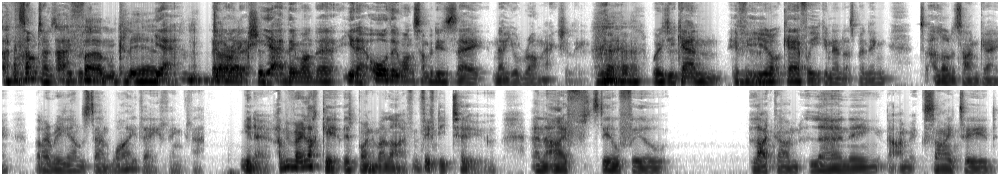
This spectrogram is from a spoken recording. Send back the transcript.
a, and sometimes a firm, clear yeah, direction. A, yeah, they want a, you know, or they want somebody to say, no, you're wrong, actually. You know? Whereas you can, if you're not careful, you can end up spending a lot of time going, but I really understand why they think that. You know, I've been very lucky at this point in my life. I'm 52 and I still feel like I'm learning, that I'm excited,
